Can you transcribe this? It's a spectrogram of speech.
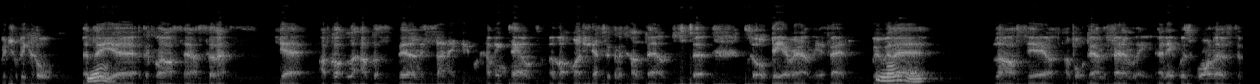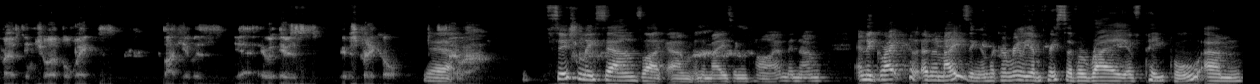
which will be cool at the uh, the glass house. So that's yeah. I've got I've got the Saturday people coming down. A lot of my chefs are going to come down just to sort of be around the event. We were there last year. I brought down the family, and it was one of the most enjoyable weeks. Like it was yeah, it, it was it was pretty cool. yeah. So, uh, Certainly sounds like um, an amazing time, and um, and a great, an amazing, and like a really impressive array of people, um,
